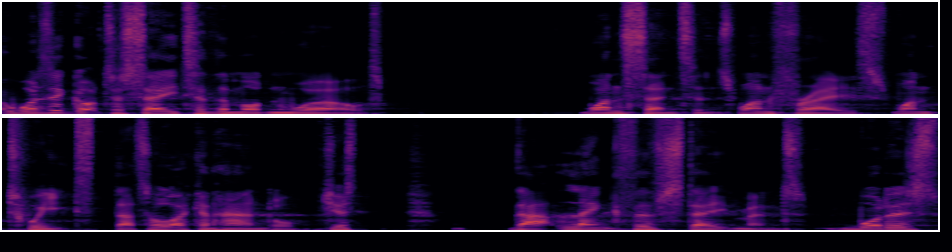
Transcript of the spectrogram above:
what has it got to say to the modern world? One sentence, one phrase, one tweet. That's all I can handle. Just that length of statement. What has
